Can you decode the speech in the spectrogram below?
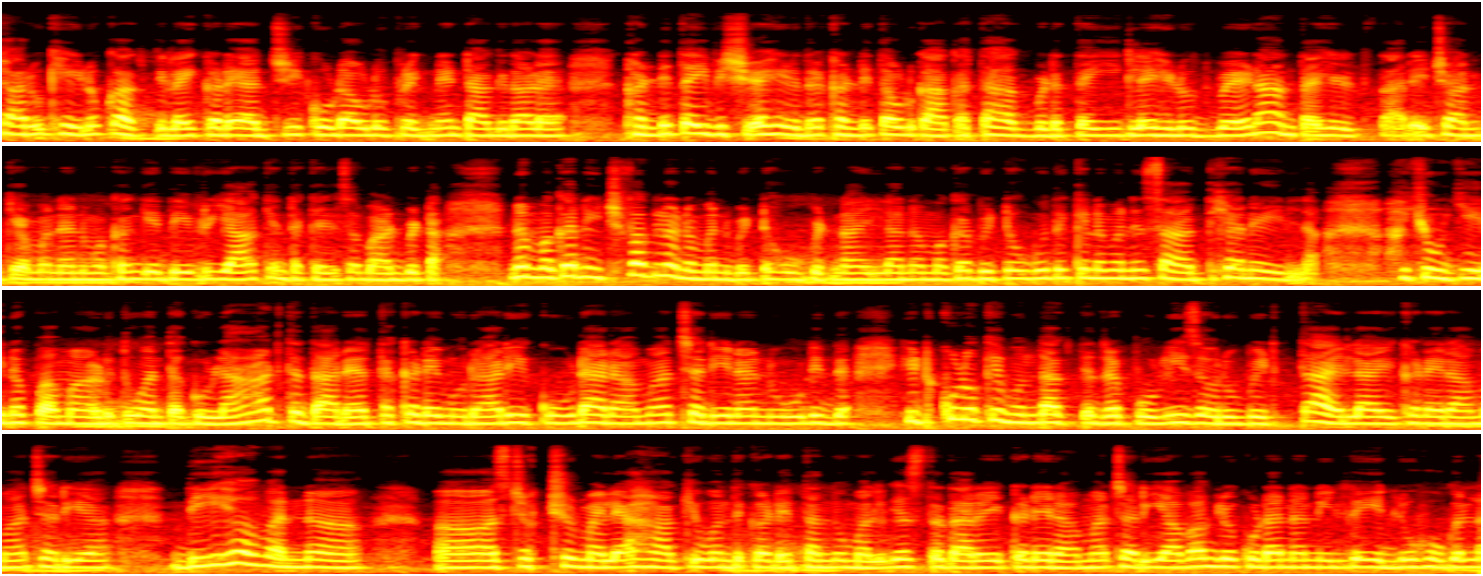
ಚಾರುಗೆ ಹೇಳೋಕ್ಕಾಗ್ತಿಲ್ಲ ಈ ಕಡೆ ಅಜ್ಜಿ ಕೂಡ ಅವಳು ಪ್ರೆಗ್ನೆಂಟ್ ಆಗಿದ್ದಾಳೆ. ಖಂಡಿತ ಈ ವಿಷಯ ಹೇಳಿದ್ರೆ ಖಂಡಿತ ಅವಳಿಗೆ ಆಘಾತ ಆಗಿಬಿಡುತ್ತೆ. ಈಗಲೇ ಹೇಳೋದು ಬೇಡ ಅಂತ ಹೇಳ್ತಾರೆ ಜಾನಕಿ ಅಮ್ಮ, ನನ್ನ ಮಗಂಗೆ ದೇವ್ರು ಯಾಕೆ ಅಂತ ಕೆಲಸ ಮಾಡಿಬಿಟ್ಟ? ನಮ್ಮ ಮಗ ನಿಜವಾಗ್ಲೂ ನಮ್ಮನ್ನು ಬಿಟ್ಟು ಹೋಗ್ಬಿಟ್ನ? ಇಲ್ಲ, ನಮ್ಮ ಮಗ ಬಿಟ್ಟು ಹೋಗೋದಕ್ಕೆ ನಮ್ಮನ್ನು ಸಾಧ್ಯನೇ ಇಲ್ಲ. ಅಯ್ಯೋ, ಏನಪ್ಪ ಮಾಡೋದು ಅಂತ ಗುಳಾಡ್ತಿದ್ದಾರೆ. ಅತ್ತ ಕಡೆ ಮುರಾರಿ ಕೂಡ ರಾಮಾಚಾರಿನ ನೋಡಿದ್ದೆ. ಹಿಡ್ಕೊಳ್ಳೋಕೆ ಮುಂದಾಗ್ತಿದ್ರೆ ಪೊಲೀಸ್ ಅವರು ಬಿಡ್ತಾ ಇಲ್ಲ. ಈ ಕಡೆ ರಾಮಾಚಾರ್ಯ ದೇಹವನ್ನು ಸ್ಟ್ರಕ್ಚರ್ ಮೇಲೆ ಹಾಕಿ ಒಂದು ಕಡೆ ತಂದು ಮಲಗಿಸ್ತಿದ್ದಾರೆ. ಈ ಕಡೆ ರಾಮಾಚಾರಿ ಯಾವಾಗಲೂ ಕೂಡ ನಾನು ಇಲ್ಲದೆ ಎಲ್ಲೂ ಹೋಗಲ್ಲ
